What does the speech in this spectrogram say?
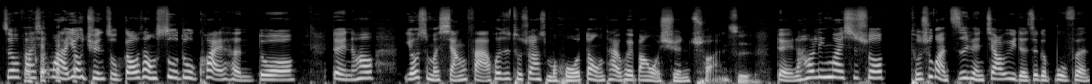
最后发现哇，用群组沟通速度快很多。对，然后有什么想法或者图书馆什么活动，他也会帮我宣传。是，对。然后另外是说，图书馆资源教育的这个部分，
